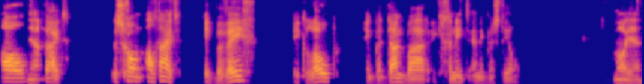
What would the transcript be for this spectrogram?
Altijd. Ja. Dus gewoon altijd. Ik beweeg, ik loop, ik ben dankbaar, ik geniet en ik ben stil. Mooi hè?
